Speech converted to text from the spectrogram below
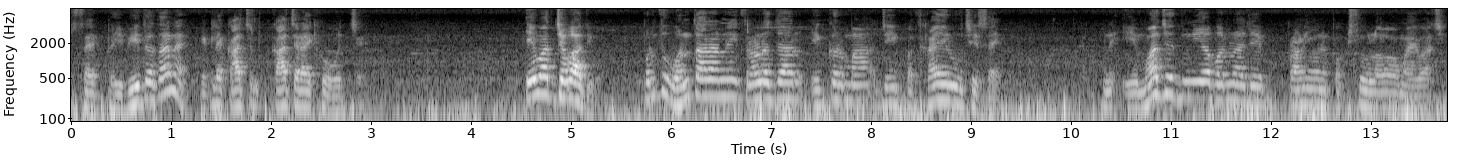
સાહેબ ભયભીત હતા ને, એટલે કાચ કાચ રાખ્યો વચ્ચે. એ વાત જવા દો પરંતુ વનતારાની ત્રણ હજાર એકરમાં જે પથરાયેલું છે સાહેબ, અને એમાં જે દુનિયાભરના જે પ્રાણીઓ અને પક્ષીઓ લાવવામાં આવ્યા છે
